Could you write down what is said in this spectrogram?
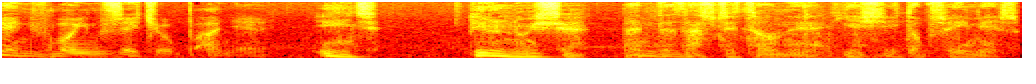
Dzień w moim życiu, panie. Idź, pilnuj się. Będę zaszczycony, jeśli to przyjmiesz.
